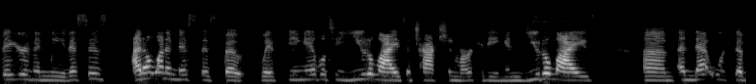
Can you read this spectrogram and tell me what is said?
bigger than me. This is, I don't want to miss this boat with being able to utilize attraction marketing and utilize um, a network of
